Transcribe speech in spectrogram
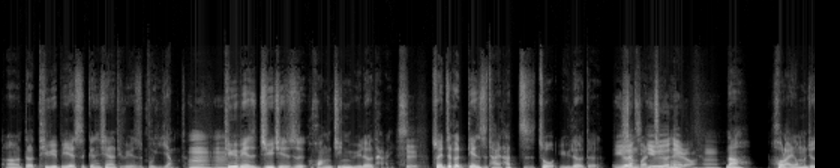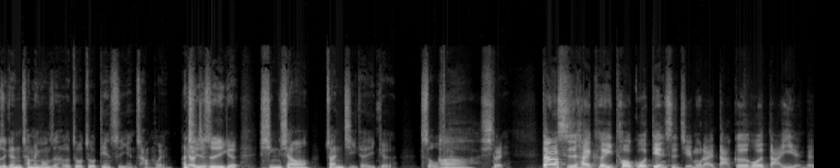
呃的 TVBS 跟现在 TVBS 是不一样的。嗯嗯，TVBS G 其实是黄金娱乐台，是，所以这个电视台它只做娱乐的相关娱乐内容。嗯，那。后来我们就是跟唱片公司合作做电视演唱会，它其实是一个行销专辑的一个手法。哦、对，当时还可以透过电视节目来打歌或者打艺人的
